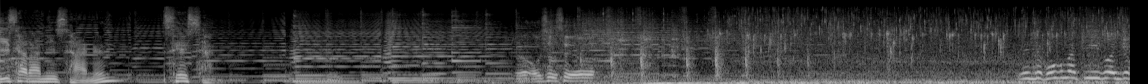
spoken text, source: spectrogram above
이 사람이 사는 세상. 어, 어서 오세요. 이제 고구마 튀기고 이제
